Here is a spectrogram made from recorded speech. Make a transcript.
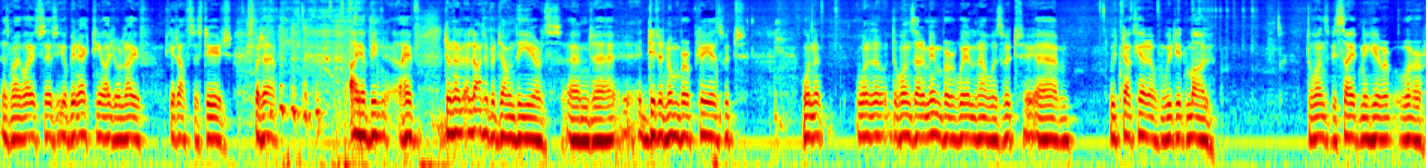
as my wife says, you've been acting all your life get off the stage. But uh, I have been, I have done a, lot of it down the years, and uh, did a number of plays with one of one of the, the ones I remember well now was with um, with Knockerra when we did Moll. The ones beside me here were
